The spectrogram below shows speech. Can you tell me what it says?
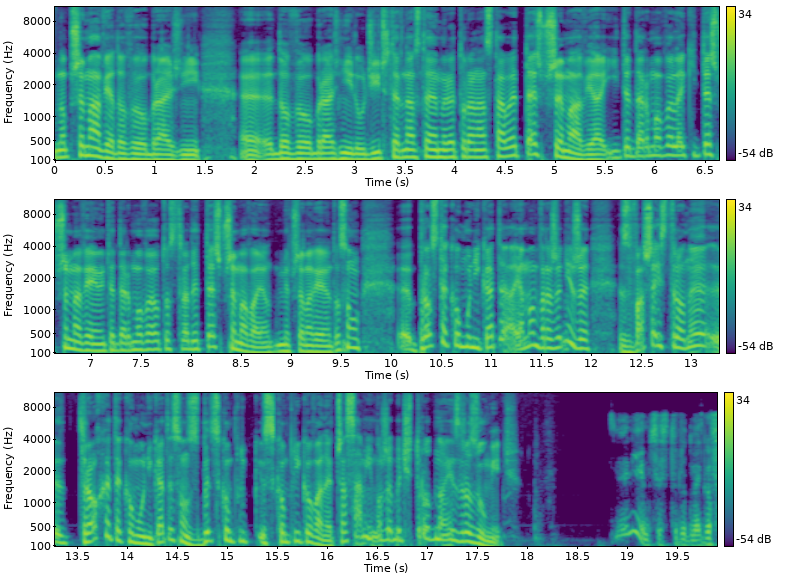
no, przemawia do wyobraźni, e, do wyobraźni ludzi. 14 emerytura na stałe też przemawia i te darmowe leki też przemawiają, i te darmowe autostrady też przemawiają. przemawiają. To są e, proste komunikaty, a ja mam wrażenie, że z waszej strony e, trochę te komunikaty są zbyt skomplikowane. Czasami może być trudno je zrozumieć. Ja nie wiem, co jest trudnego w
